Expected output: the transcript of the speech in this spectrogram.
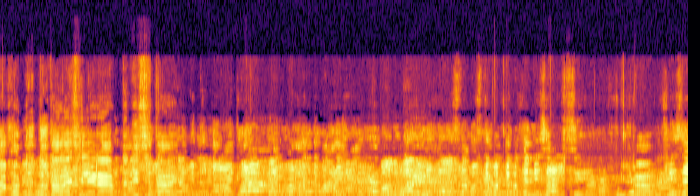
তখন তুই দোতলায় ছিলি না দিচ্ছি তাই? করতে করতে নিচে আসছে হ্যাঁ, নিচে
